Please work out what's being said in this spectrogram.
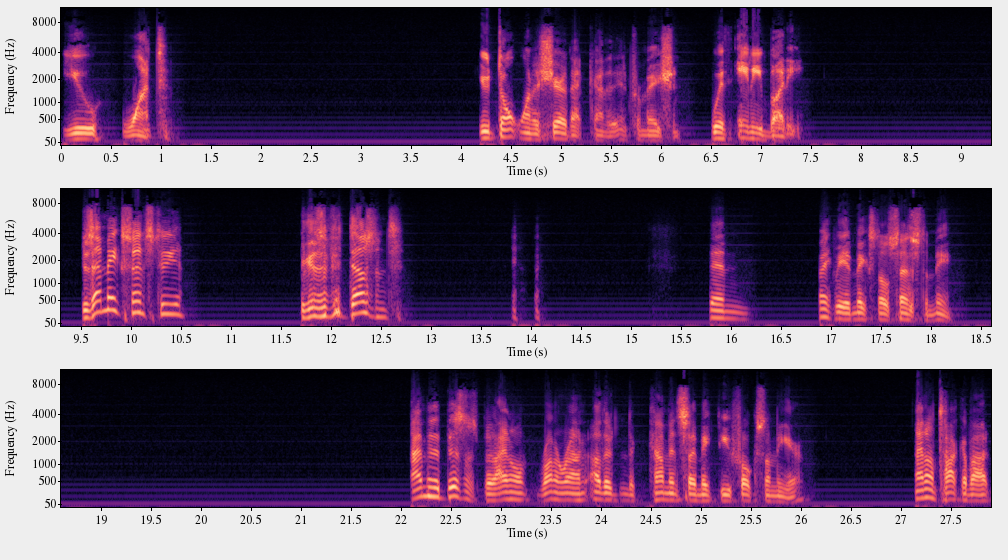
you want. You don't want to share that kind of information with anybody. Does that make sense to you? Because if it doesn't, then frankly, it makes no sense to me. I'm in the business, but I don't run around other than the comments I make to you folks on the air. I don't talk about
